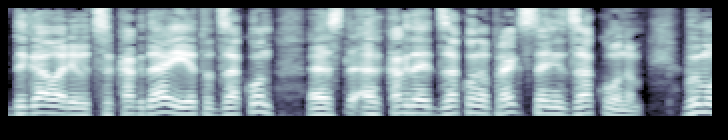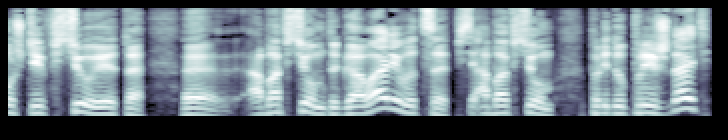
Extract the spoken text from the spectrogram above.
договариваться, когда и этот закон, э, э, когда этот законопроект станет законом. Вы можете все это, э, обо всем договариваться, обо всем предупреждать,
